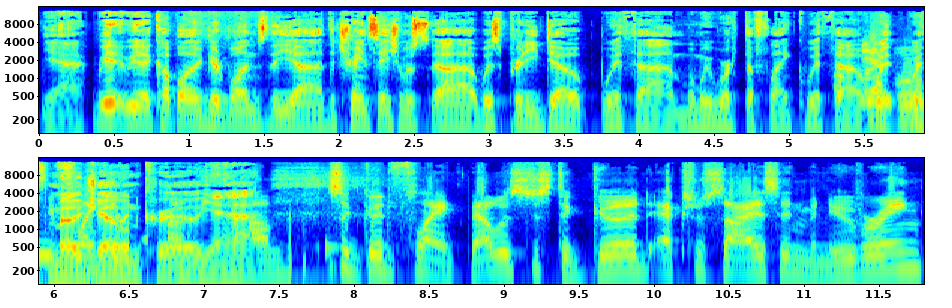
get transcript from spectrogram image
Yeah, we had, we had a couple other good ones. The uh, the train station was uh, was pretty dope with um, when we worked the flank with uh, Oh, yeah, with, with Mojo and crew. um, yeah, um, that was a good flank. That was just a good exercise in maneuvering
